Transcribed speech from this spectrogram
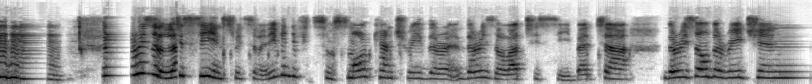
there is a lot to see in Switzerland. Even if it's a small country, there there is a lot to see. But uh, there is all the region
